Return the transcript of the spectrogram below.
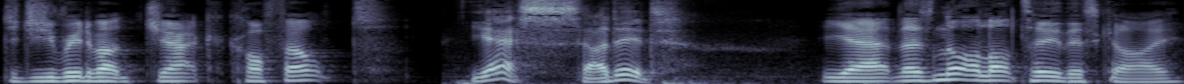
did you read about Jack Coffelt? Yes, I did. Yeah, there's not a lot to this guy.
